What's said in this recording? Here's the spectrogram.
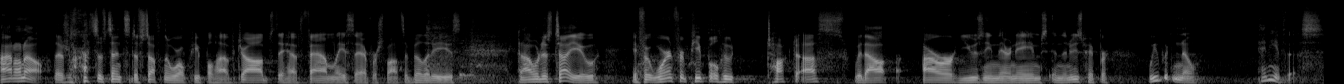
I don't know. There's lots of sensitive stuff in the world. People have jobs, they have families, they have responsibilities. And I will just tell you, if it weren't for people who talk to us without our using their names in the newspaper, we wouldn't know any of this.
